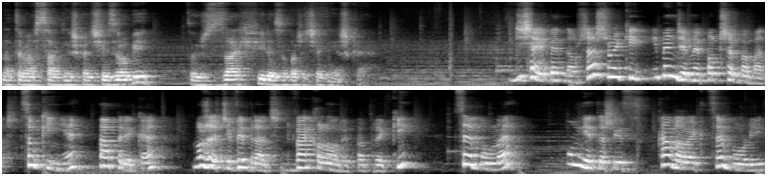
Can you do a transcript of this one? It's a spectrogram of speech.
Natomiast co Agnieszka dzisiaj zrobi, to już za chwilę zobaczycie Agnieszkę. Dzisiaj będą szaszłyki i będziemy potrzebować cukinię, paprykę. Możecie wybrać dwa kolory papryki, cebulę. U mnie też jest kawałek cebuli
